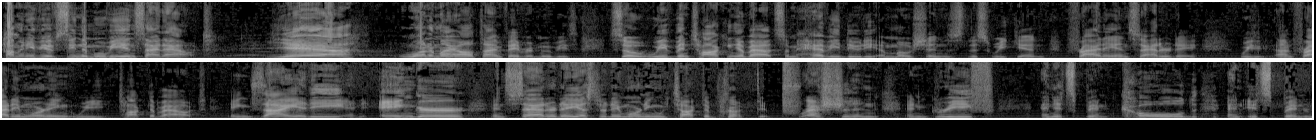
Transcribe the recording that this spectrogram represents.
how many of you have seen the movie inside out? Yeah one of my all-time favorite movies. So we've been talking about some heavy duty emotions this weekend friday and saturday. We on friday morning we talked about anxiety and anger. And Saturday, yesterday morning, we talked about depression and grief. And it's been cold and it's been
